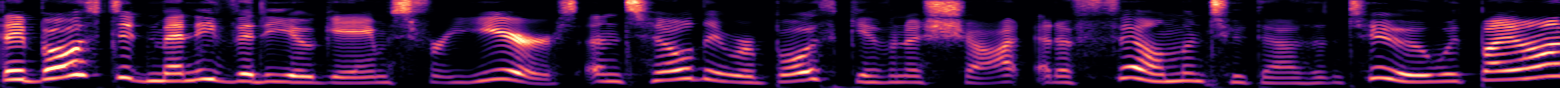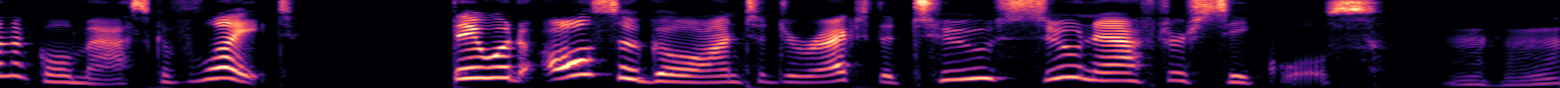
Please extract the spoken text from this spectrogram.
They both did many video games for years until they were both given a shot at a film in 2002 with Bionicle Mask of Light. They would also go on to direct the two soon after sequels. Mm-hmm.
